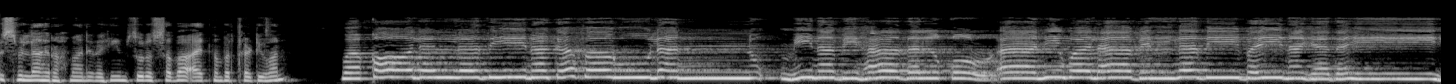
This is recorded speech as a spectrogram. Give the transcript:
بسم اللہ الرحمن الرحیم سورت صبا آیت نمبر تھرٹی ون وقال الذين كفروا لن نؤمن بهذا القرآن ولا بالذي بين يديه.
